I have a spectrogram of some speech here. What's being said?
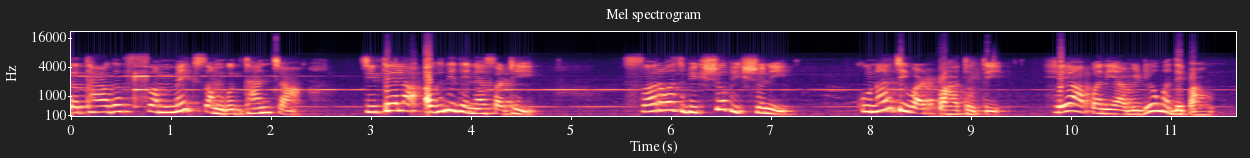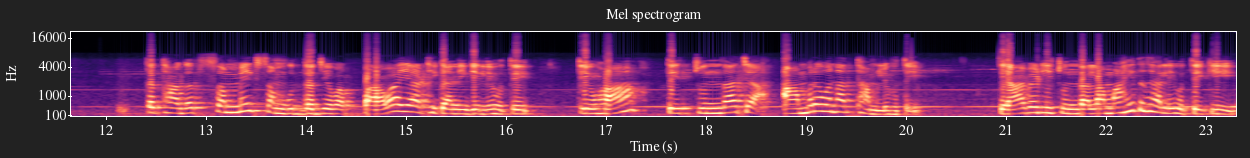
तथागत सम्यक संबुद्धांच्या चितेला अग्नी देण्यासाठी सर्वच भिक्षू भिक्षुनी कुणाची वाट पाहत होते हे आपण या व्हिडिओमध्ये पाहू. तथागत सम्यक संबुद्ध जेव्हा पावा या ठिकाणी गेले होते तेव्हा ते चुंदाच्या आम्रवनात थांबले होते. त्यावेळी चुंदाला माहीत झाले होते की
